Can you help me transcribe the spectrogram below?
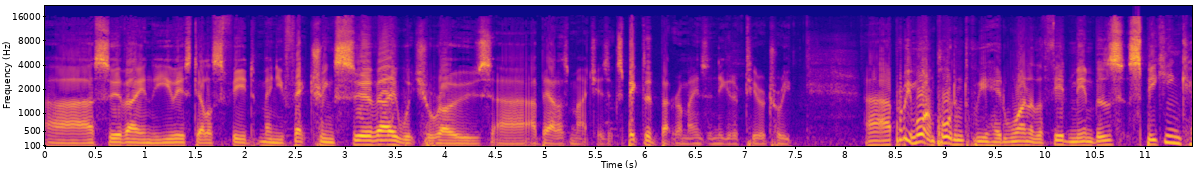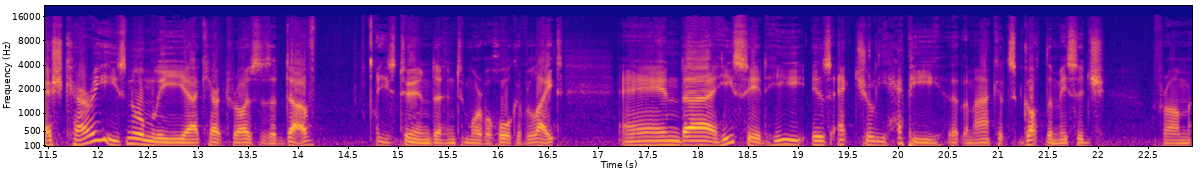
uh, survey in the US, Dallas Fed manufacturing survey, which rose uh, about as much as expected, but remains in negative territory. Uh, probably more important, we had one of the Fed members speaking, Kashkari. He's normally uh, characterised as a dove. He's turned into more of a hawk of late. And uh, he said he is actually happy that the markets got the message from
